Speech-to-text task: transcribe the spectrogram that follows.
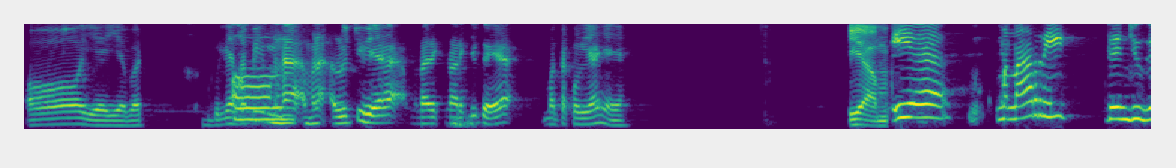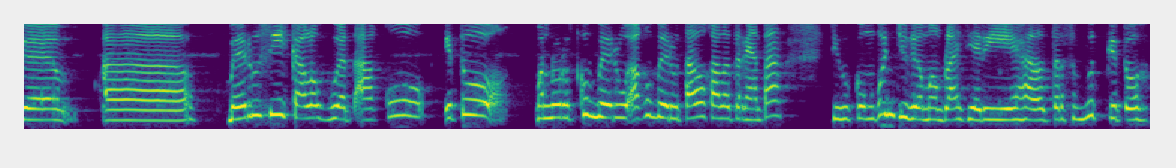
Oh iya iya buat tapi Oh. mena- mena- lucu ya, menarik-menarik juga ya mata kuliahnya ya. Iya, Iya, menarik dan juga eh, baru sih kalau buat aku itu menurutku baru aku baru tahu kalau ternyata di hukum pun juga mempelajari hal tersebut gitu.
